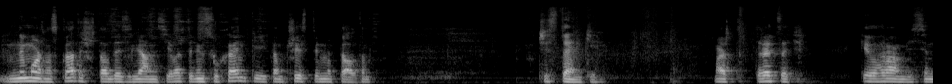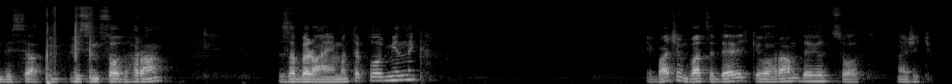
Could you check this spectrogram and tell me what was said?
не можна сказати, що там десь глянець. Бачите, він сухенький і там чистий метал. Там чистенький. Бачите, 30 кг 80, 800 грам. Забираємо теплообмінник. І бачимо 29 кг 900. Значить,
